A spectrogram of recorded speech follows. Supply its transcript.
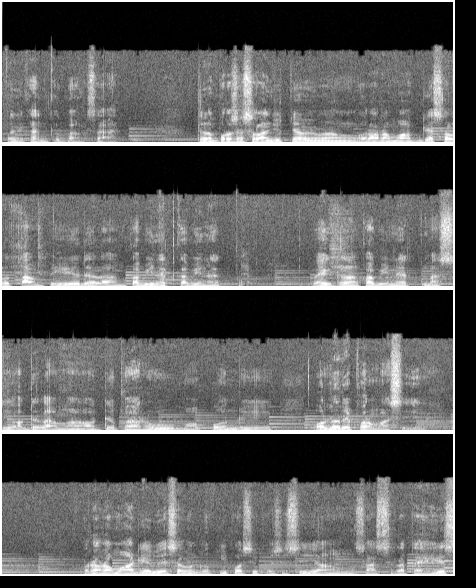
pendidikan kebangsaan. Dalam proses selanjutnya memang orang-orang Muhammadiyah selalu tampil dalam kabinet-kabinet, ya. baik dalam kabinet masih orde lama, orde baru maupun di orde reformasi ini. Orang-orang Muhammadiyah biasa menduduki posisi-posisi yang sangat strategis,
